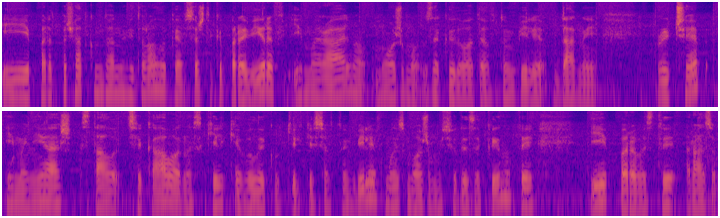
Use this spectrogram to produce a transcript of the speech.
і перед початком даного відеоролика я все ж таки перевірив, і ми реально можемо закидувати автомобілі в даний причеп, і мені аж стало цікаво, наскільки велику кількість автомобілів ми зможемо сюди закинути і перевести разом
